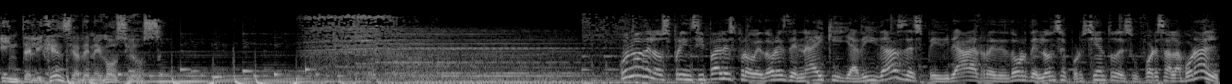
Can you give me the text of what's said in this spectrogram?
Inteligencia de Negocios. los principales proveedores de Nike y Adidas despedirá alrededor del 11% de su fuerza laboral.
